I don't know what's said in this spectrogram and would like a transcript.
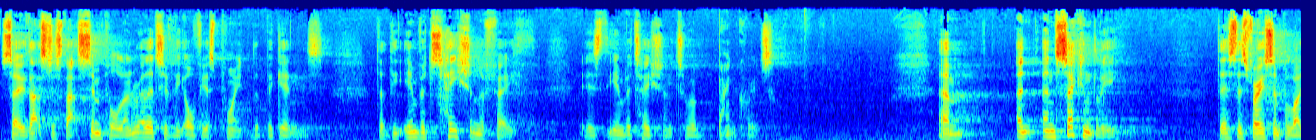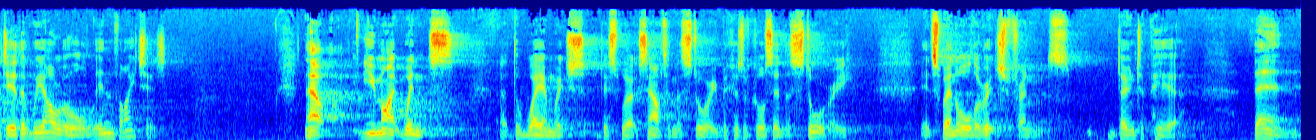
so that's just that simple and relatively obvious point that begins that the invitation of faith is the invitation to a banquet. Um, and, and secondly, there's this very simple idea that we are all invited. Now, you might wince the way in which this works out in the story, because, of course, in the story, it's when all the rich friends don't appear, then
